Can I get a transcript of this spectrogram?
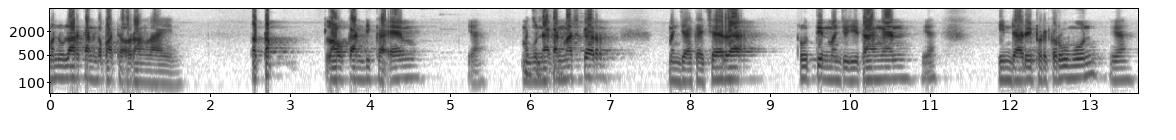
menularkan kepada orang lain. Tetap lakukan 3M ya, menggunakan masker, menjaga jarak, rutin mencuci tangan ya, hindari berkerumun ya.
